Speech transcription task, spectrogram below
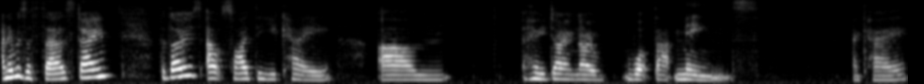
and it was a Thursday. For those outside the UK, um, who don't know what that means, okay,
